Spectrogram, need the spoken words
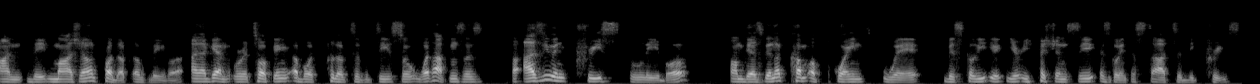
and the marginal product of labor. And again, we're talking about productivity. So what happens is uh, as you increase labor, um, there's going to come a point where basically your, your efficiency is going to start to decrease.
